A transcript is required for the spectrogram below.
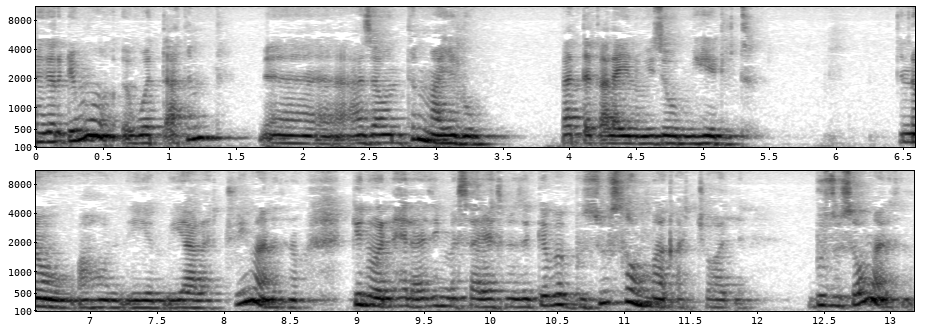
ነገር ደግሞ ወጣትም አዛውንትም አይሉም፣ በአጠቃላይ ነው ይዘው የሚሄዱት ነው አሁን ያላችሁኝ ማለት ነው። ግን ወላሂ ላዚም መሳሪያ ያስመዘገበ ብዙ ሰው ማቃቸዋለን፣ ብዙ ሰው ማለት ነው።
